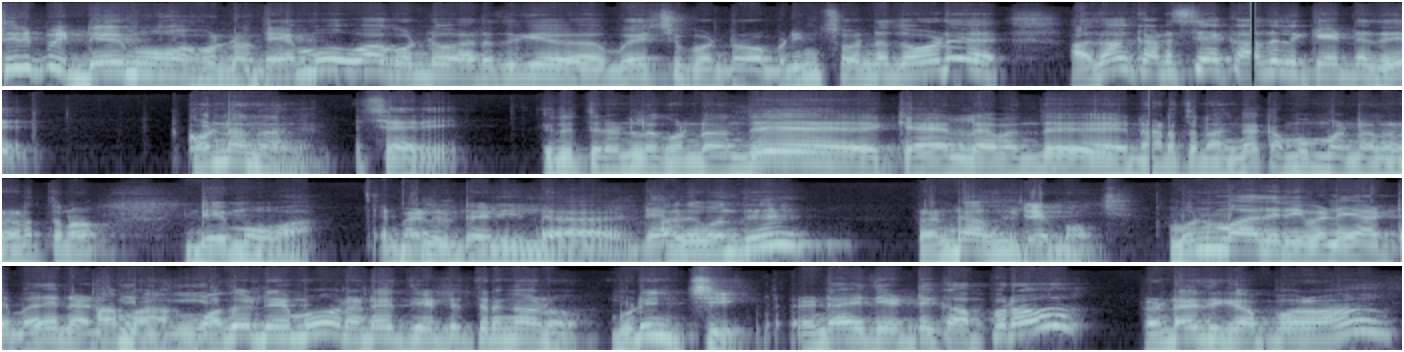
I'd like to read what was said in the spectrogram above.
திருப்பி டேமோவா கொண்டு வந்தாங்க. டெமோவா கொண்டு வர்றதுக்கு முயற்சி பண்றோம் அப்படின்னு சொன்னதோட அதான் கடைசியா காதுல கேட்டது. கொண்டு வந்தாங்க சரி. இருபத்தி ரெண்டுல கொண்டு வந்து கேஎல்ல வந்து நடத்துனாங்க. கம்பம் நடத்தணும் டேமோவா மெடல் டேலியில் அது வந்து ரெண்டாவது டேமோ முன்மாதிரி விளையாட்டு மாதிரி நடத்திருக்கீங்க. முதல் டேமோ ரெண்டாயிரத்தி எட்டு திருங்கானு முடிஞ்சுச்சு ரெண்டாயிரத்தி எட்டுக்கு அப்புறம்? ரெண்டாயிரத்துக்கு அப்புறம்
